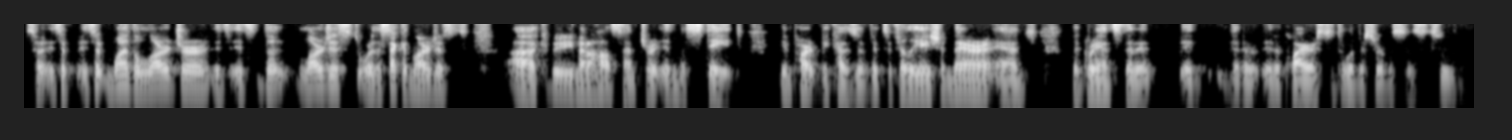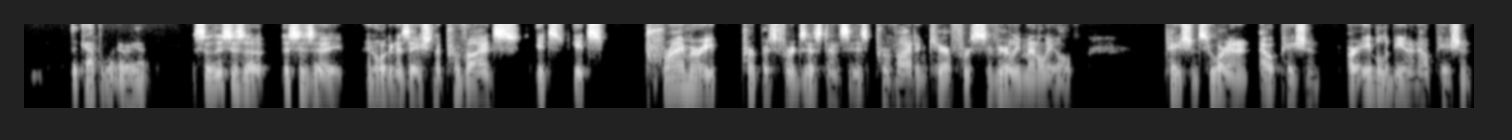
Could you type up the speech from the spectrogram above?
so it's a it's a, one of the larger it's it's the largest or the second largest uh, community mental health center in the state, in part because of its affiliation there and the grants that it it that it acquires to deliver services to the capital area so this is a this is a an organization that provides its its primary purpose for existence is providing care for severely mentally ill patients who are in an outpatient are able to be in an outpatient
